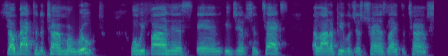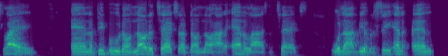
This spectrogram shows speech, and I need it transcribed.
so back to the term marut, when we find this in Egyptian text, a lot of people just translate the term slave. And the people who don't know the text or don't know how to analyze the text will not be able to see. And and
